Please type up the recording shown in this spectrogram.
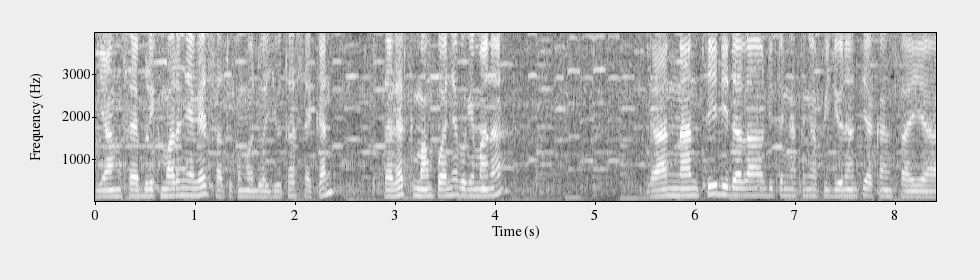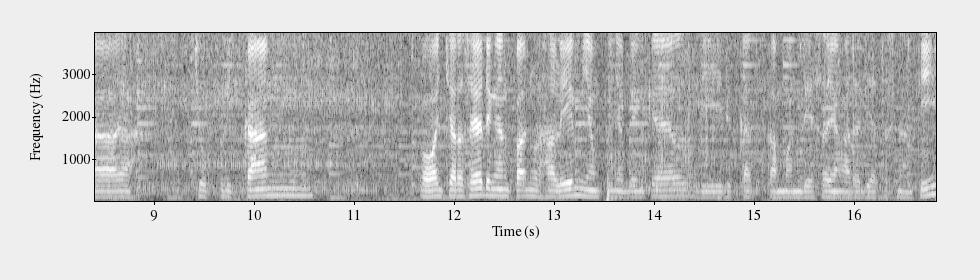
yang saya beli kemarin ya guys 1,2 juta second. Kita lihat kemampuannya bagaimana. Dan nanti di dalam di tengah-tengah video nanti akan saya cuplikan wawancara saya dengan Pak Nur Halim yang punya bengkel di dekat taman desa yang ada di atas nanti.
